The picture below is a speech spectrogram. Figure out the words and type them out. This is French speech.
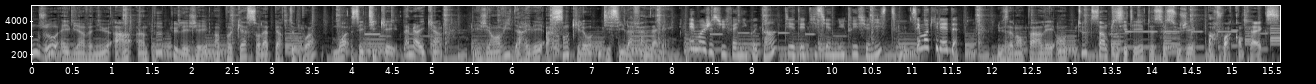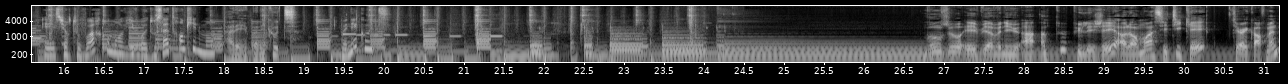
Bonjour et bienvenue à Un peu plus léger, un podcast sur la perte de poids. Moi, c'est TK, l'américain, et j'ai envie d'arriver à 100 kilos d'ici la fin de l'année. Et moi, je suis Fanny Cotin, diététicienne nutritionniste. C'est moi qui l'aide. Nous allons parler en toute simplicité de ce sujet parfois complexe. Et surtout voir comment vivre tout ça tranquillement. Allez, bonne écoute. Bonne écoute. Bonjour et bienvenue à Un peu plus léger. Alors moi, c'est TK, Thierry Kaufman.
